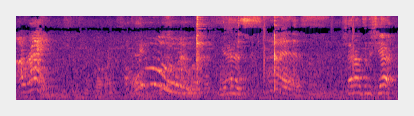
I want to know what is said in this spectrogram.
All right. Okay. Ooh. Yes. Yes. Shout out to the chef.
